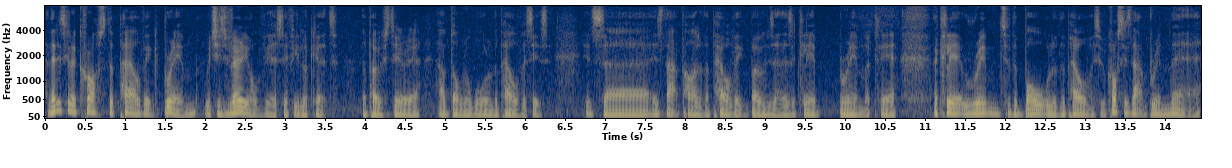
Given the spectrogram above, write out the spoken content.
and then it's going to cross the pelvic brim, which is very obvious if you look at the posterior abdominal wall and the pelvis. It's it's uh, it's that part of the pelvic bones there. There's a clear brim, a clear a clear rim to the bowl of the pelvis. It crosses that brim there,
